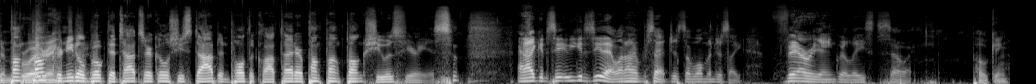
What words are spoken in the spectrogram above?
Punk, punk, punk. Her needle broke the taut circle. She stopped and pulled the cloth tighter. Punk, punk, punk. She was furious. and I could see, you could see that 100%. Just a woman just like very angrily sewing. Poking.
